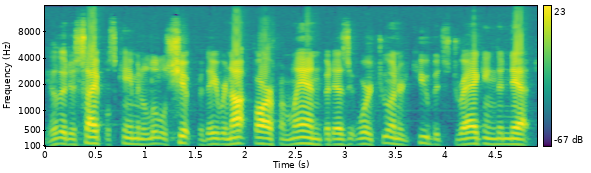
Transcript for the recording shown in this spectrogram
The other disciples came in a little ship, for they were not far from land, but as it were 200 cubits, dragging the net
